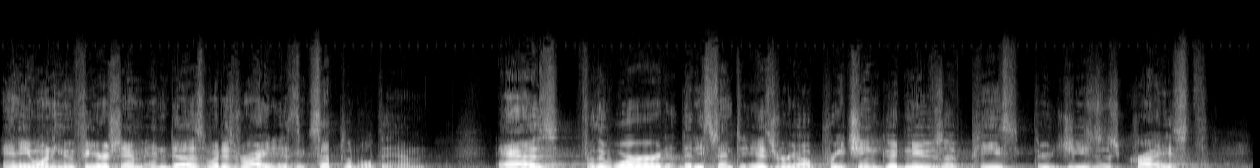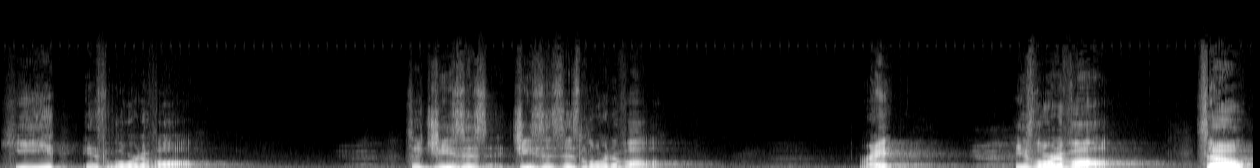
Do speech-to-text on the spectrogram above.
anyone who fears him and does what is right is acceptable to him. As for the word that he sent to Israel, preaching good news of peace through Jesus Christ, he is Lord of all. So Jesus, Jesus is Lord of all. Right? He's Lord of all. So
